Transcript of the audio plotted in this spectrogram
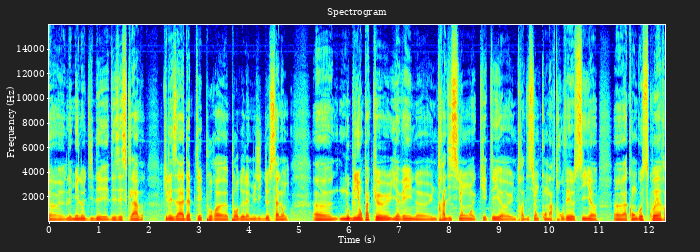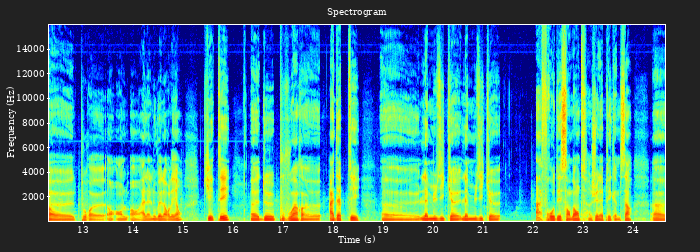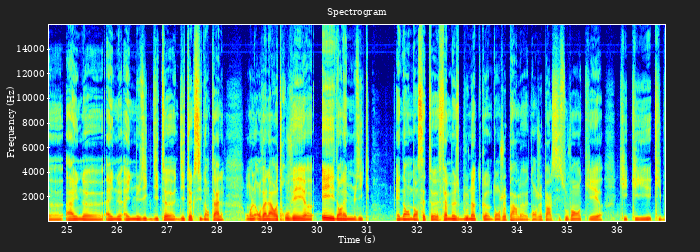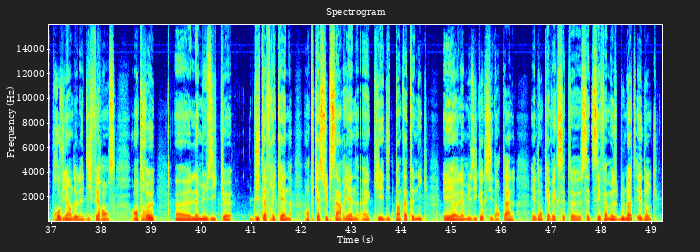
des, esclaves, qui les a adaptées pour de la musique de salon. Euh, n'oublions pas qu'il y avait une, tradition qui était euh, une tradition qu'on a retrouvée aussi euh, à Congo Square à la Nouvelle-Orléans, qui était de pouvoir adapter la musique, la musique afro-descendante, je vais l'appeler comme ça, à, une, à, une, à, une, musique dite, dite occidentale. On va la retrouver et dans la musique et dans, cette fameuse Blue Note dont, je parle, dont je parle si souvent, qui, qui provient de la différence entre euh, la musique euh, dite africaine, en tout cas subsaharienne, euh, qui est dite pentatonique, et la musique occidentale, et donc avec ces fameuses Blue Notes. Et donc,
